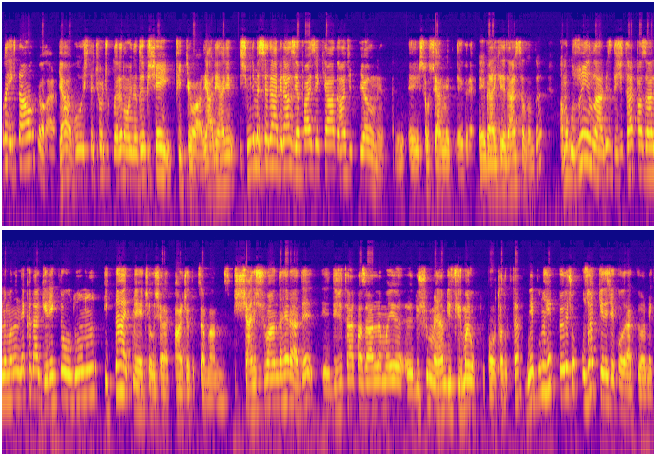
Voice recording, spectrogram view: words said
buna ikna olmuyorlar. Ya bu işte çocukların oynadığı bir şey fikri var. Yani hani şimdi mesela biraz yapay zeka daha ciddiye alınıyor. Hani, e, sosyal medyaya göre. E, belki de ders alındı. Ama uzun yıllar biz dijital pazarlamanın ne kadar gerekli olduğunu ikna etmeye çalışarak harcadık zamanımızı. Yani şu anda herhalde e, dijital pazarlamayı e, düşünmeyen bir firma yoktu ortalıkta. Ve bunu hep böyle çok uzak gelecek olarak görmek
